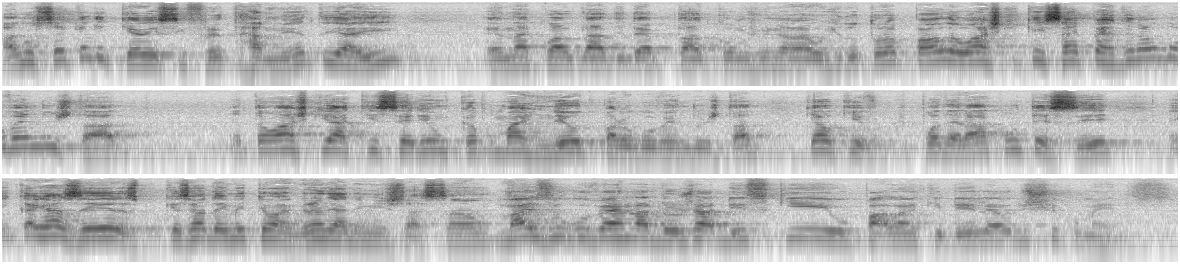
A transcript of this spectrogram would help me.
a não ser que ele queira esse enfrentamento, e aí, na qualidade de deputado como Júnior Araújo e doutora Paula, eu acho que quem sai perdendo é o governo do Estado. Então, acho que aqui seria um campo mais neutro para o governo do Estado, que é o que poderá acontecer em Cajazeiras, porque o Ademir tem uma grande administração. Mas o governador já disse que o palanque dele é o de Chico Mendes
